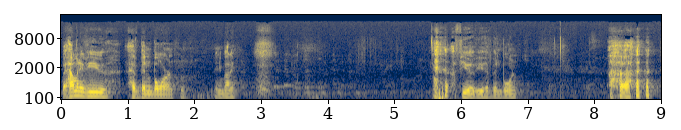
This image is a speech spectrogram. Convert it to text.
But how many of you have been born? Anybody? a few of you have been born.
